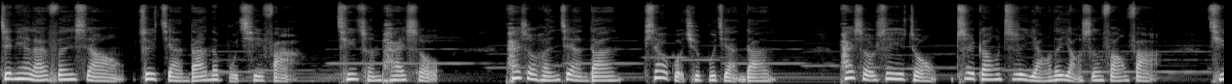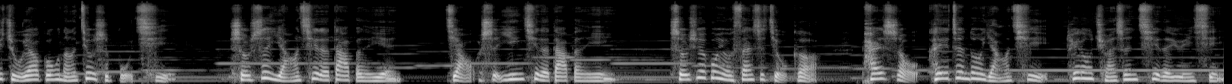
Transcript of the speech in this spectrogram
今天来分享最简单的补气法：清晨拍手。拍手很简单，效果却不简单。拍手是一种治刚治阳的养生方法，其主要功能就是补气。手是阳气的大本营，脚是阴气的大本营。手穴共有三十九个，拍手可以震动阳气，推动全身气的运行。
